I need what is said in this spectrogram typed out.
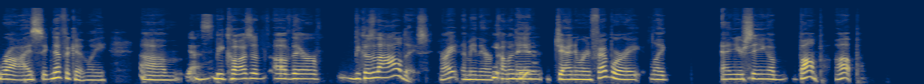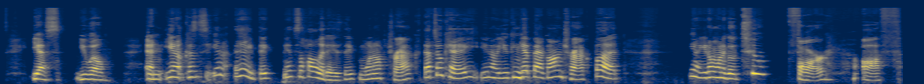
rise significantly um, Yes. because of of their because of the holidays, right? I mean, they're coming yeah. in January and February, like, and you're seeing a bump up. Yes, you will. And you know, because you know, hey, they it's the holidays. They went off track. That's okay. You know, you can get back on track, but you know, you don't want to go too far off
